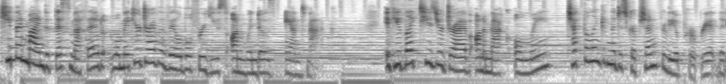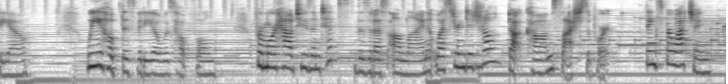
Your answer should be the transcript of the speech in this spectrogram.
Keep in mind that this method will make your drive available for use on Windows and Mac. If you'd like to use your drive on a Mac only, check the link in the description for the appropriate video. We hope this video was helpful. For more how-tos and tips, visit us online at westerndigital.com/support. Thanks for watching.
